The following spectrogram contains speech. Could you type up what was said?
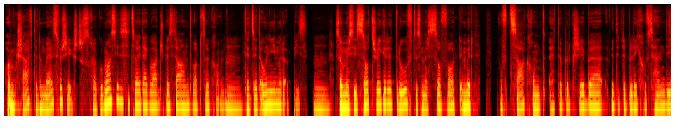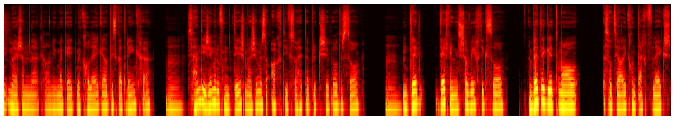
auch im Geschäft, wenn du Mails verschickst, das kann gut mal sein, dass du zwei Tage wartest, bis die Antwort zurückkommt. Mhm. Dann sagt auch niemand etwas. Mhm. So, wir sind so triggert drauf, dass wir sofort immer auf den Sack und hat jemand geschrieben, wieder der Blick aufs Handy, man ist am keine Ahnung, man geht mit Kollegen etwas trinken. Mhm. Das Handy ist immer auf dem Tisch, man ist immer so aktiv, so hat jemand geschrieben oder so. Mhm. Und der, der finde ich es schon wichtig, so, wenn du mal soziale Kontakte pflegst,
